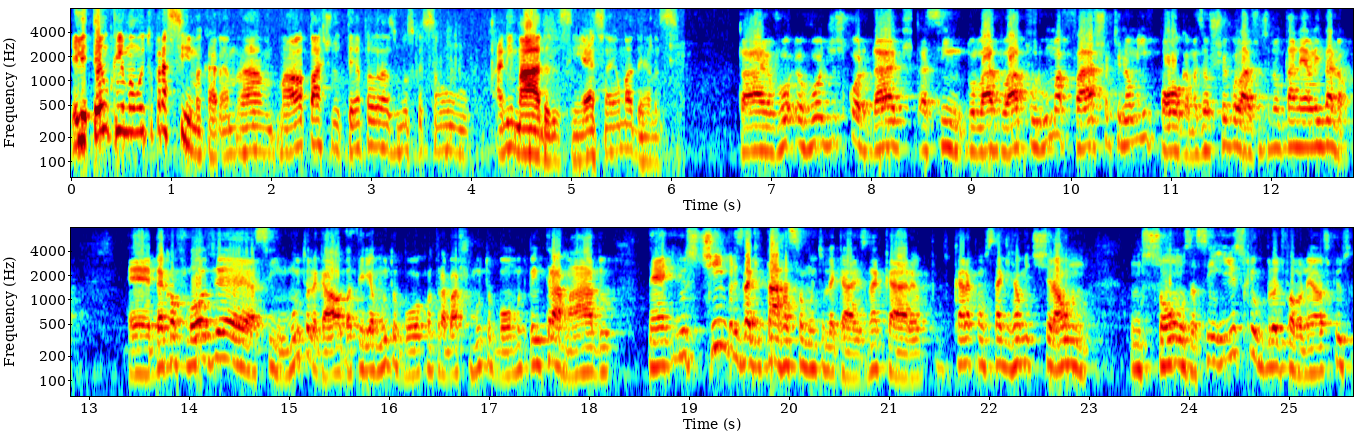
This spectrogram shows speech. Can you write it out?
ele tem um clima muito para cima, cara. Na maior parte do tempo as músicas são animadas, assim. Essa é uma delas. Tá, eu vou, eu vou discordar, assim, do lado A por uma faixa que não me empolga, mas eu chego lá, a gente não tá nela ainda não. É, Back of Love é, assim, muito legal, bateria muito boa, contrabaixo muito bom, muito bem tramado, né? E os timbres da guitarra são muito legais, né, cara? O cara consegue realmente tirar um, uns sons assim. E isso que o Brody falou, né? Eu acho que os,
